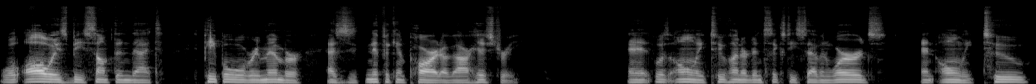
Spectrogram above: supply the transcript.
will always be something that people will remember as a significant part of our history. And it was only 267 words and only two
